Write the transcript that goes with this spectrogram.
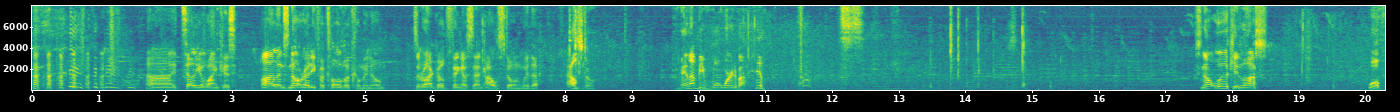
fucking lots of! I tell you, wankers, Ireland's not ready for Clover coming home. It's a right good thing I sent Alstone with her. Alstone? Man, I'd be more worried about him. It's not working, lass. Wolf.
